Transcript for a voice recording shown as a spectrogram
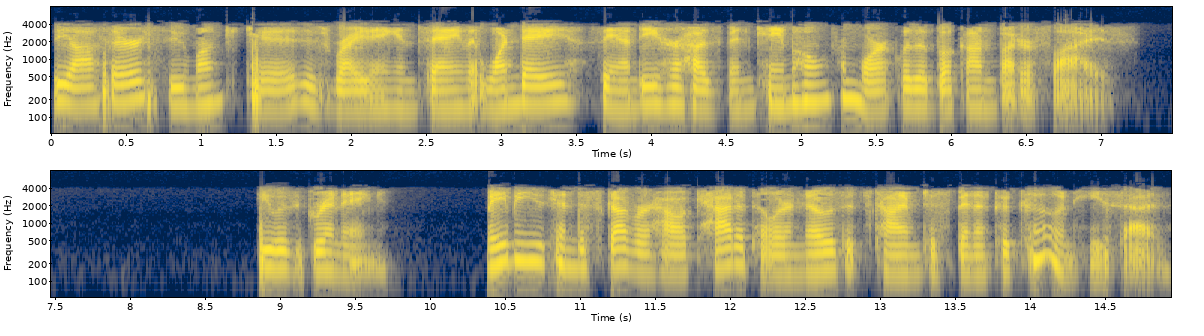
The author, Sue Monk Kidd, is writing and saying that one day Sandy, her husband, came home from work with a book on butterflies. He was grinning. Maybe you can discover how a caterpillar knows it's time to spin a cocoon, he said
